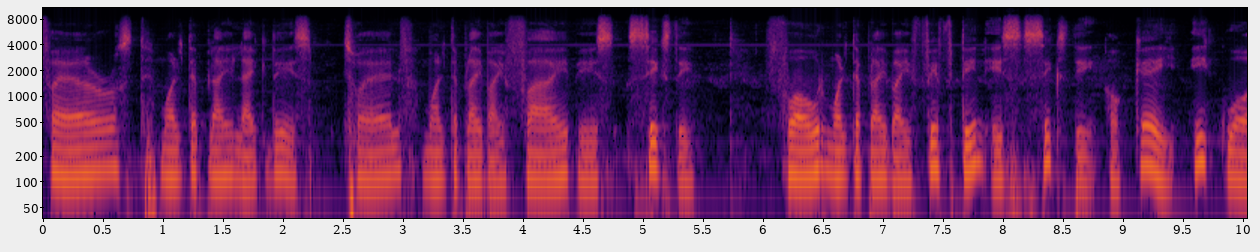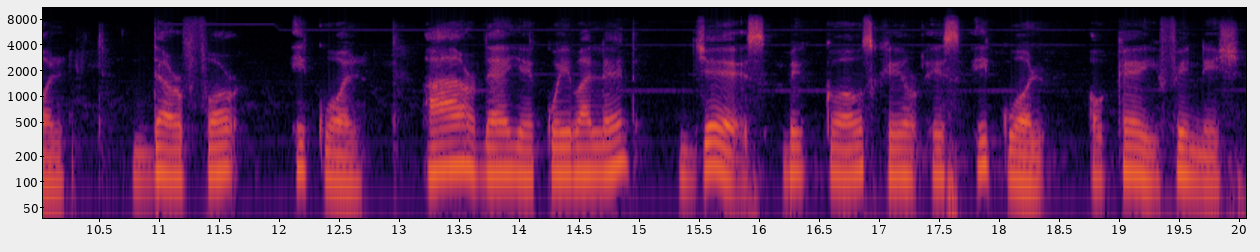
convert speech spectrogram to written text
first multiply like this. 12 multiplied by 5 is 60 4 multiplied by 15 is 60 okay equal. Therefore equal. Are they equivalent? Yes because here is equal. Okay finish.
